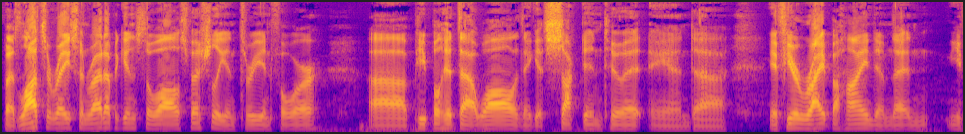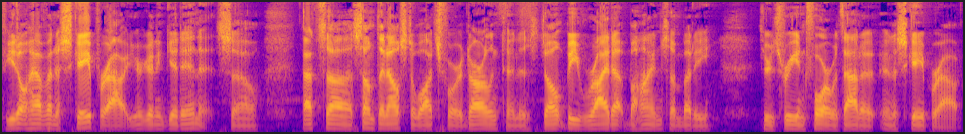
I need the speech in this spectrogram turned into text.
But lots of racing right up against the wall, especially in three and four. Uh, people hit that wall and they get sucked into it, and uh, if you're right behind them, then if you don't have an escape route, you're going to get in it. So that's uh, something else to watch for at Darlington is don't be right up behind somebody through three and four without a, an escape route.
